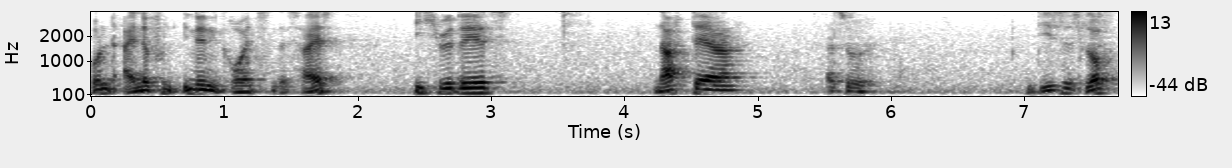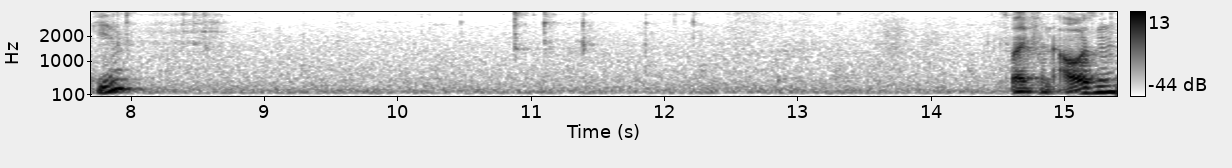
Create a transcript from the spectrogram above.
und eine von innen kreuzen. Das heißt, ich würde jetzt nach der, also in dieses Loch gehen zwei von außen.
